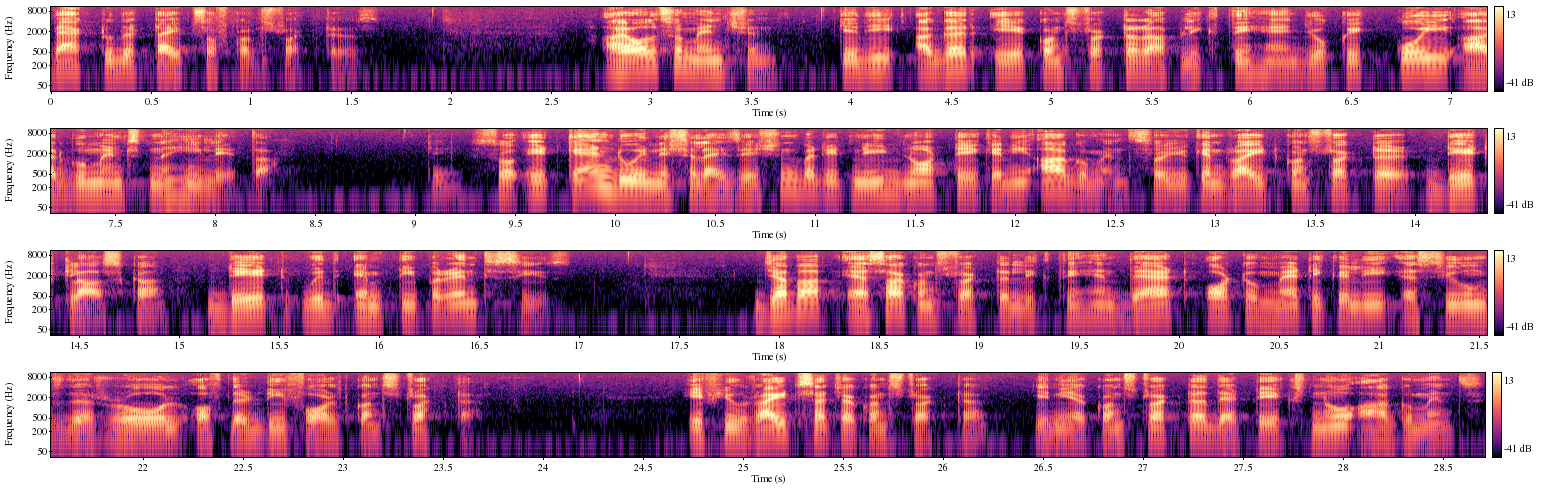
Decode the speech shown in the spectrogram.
back to the types of constructors I also mention कि जी अगर एक कंस्ट्रक्टर आप लिखते हैं जो कि कोई आर्गूमेंट्स नहीं लेता so it can do initialization but it need not take any arguments so you can write constructor date class का date with empty parentheses जब आप ऐसा कंस्ट्रक्टर लिखते हैं that automatically assumes the role of the default constructor if you write such a constructor यानी a constructor that takes no arguments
